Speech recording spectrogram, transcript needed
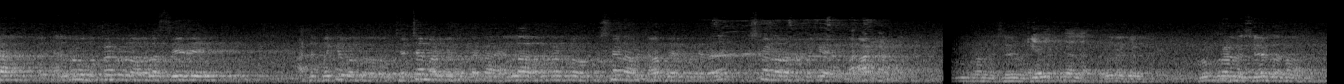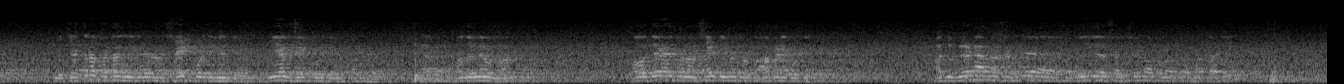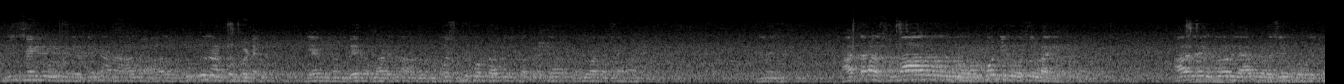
ಎಲ್ಲರೂ ಮುಖಂಡರು ಅವೆಲ್ಲ ಸೇರಿ ಅದ್ರ ಬಗ್ಗೆ ಒಂದು ಚರ್ಚೆ ಮಾಡಬೇಕು ಅಂದಾಗ ಎಲ್ಲ ಮುಖಂಡರು ಕೃಷ್ಣನವ್ರ ಜವಾಬ್ದಾರಿ ಕೊಟ್ಟಿದ್ದಾರೆ. ಕೃಷ್ಣನ್ ಅವರ ಬಗ್ಗೆ ಮಾತಾಡ್ತಾರೆ ಗುಂಪುರಲ್ಲಿ ಸೇರಿದಲ್ಲ ನೀವು ಚಕ್ರ ಕಟ್ಟೋದಿದ್ರೆ ನಾನು ಸೈಟ್ ಕೊಡ್ತೀನಿ ಅಂತ ಹೇಳಿ. ಆರ್ ಸೈಟ್ ಕೊಡ್ತೀನಿ ಅಂತ ಹೇಳಿ. ಮೊದಲನೇ ಒಂದು ಅವತ್ತೇನಾಯಿತು ನಾನು ಸೈಟ್ ಇನ್ನೂ ಸ್ವಲ್ಪ ಆ ಕಡೆ ಕೊಟ್ಟಿದ್ದೆ. ಅದು ಬೇಡ ಅನ್ನೋ ಸಂಗತಿ ವೈ ಎಸ್ ಶಿವನಪ್ಪನ ಮಾತಾಡಿ. ಈ ಸೈಡ್ ಕೊಟ್ಟಿದ್ದಕ್ಕೆ ನಾನು ದುಡ್ಡು ನಾನು ಕೊಟ್ಬಿಟ್ಟೆ. ಏನು ನಾನು ಬೇರೆ ಮಾಡಿದ್ರು ಅದನ್ನು ಫಸ್ಟ್ ಕೊಟ್ಟರು ಇಪ್ಪತ್ತರಿಂದ ಒಂದು ಲಕ್ಷ ಮಾಡಿ ಆ ಥರ ಸುಮಾರು ಕೋಟಿ ವಸೂಲಾಗಿತ್ತು ಆದರೆ ಇದುವರೆಗೆ ಯಾರು ರಸೀದಿ ಕೊಡಲಿಲ್ಲ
